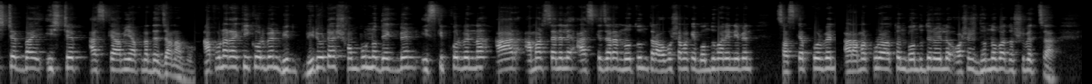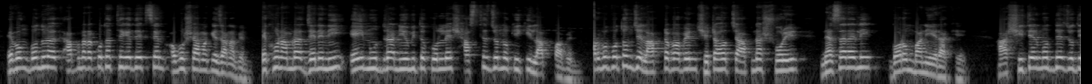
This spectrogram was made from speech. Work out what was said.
স্টেপ বাই স্টেপ আজকে আমি আপনাদের জানাব। আপনারা কি করবেন ভিডিওটা সম্পূর্ণ দেখবেন স্কিপ করবেন না, আর আমার চ্যানেলে আজকে যারা নতুন, তারা অবশ্যই আমাকে বন্ধু বানিয়ে নেবেন সাবস্ক্রাইব করবেন, আর আমার পুরাতন বন্ধুদের রইল অশেষ ধন্যবাদ ও শুভেচ্ছা। এবং বন্ধুরা, আপনারা কোথা থেকে দেখছেন, অবশ্যই আমাকে জানাবেন। এখন আমরা জেনে নিই, এই মুদ্রা নিয়মিত করলে স্বাস্থ্যের জন্য কি কি লাভ পাবেন। সর্বপ্রথম যে লাভটা পাবেন, সেটা হচ্ছে আপনার শরীর ন্যাচারালি গরম বানিয়ে রাখে। আর শীতের মধ্যে যদি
